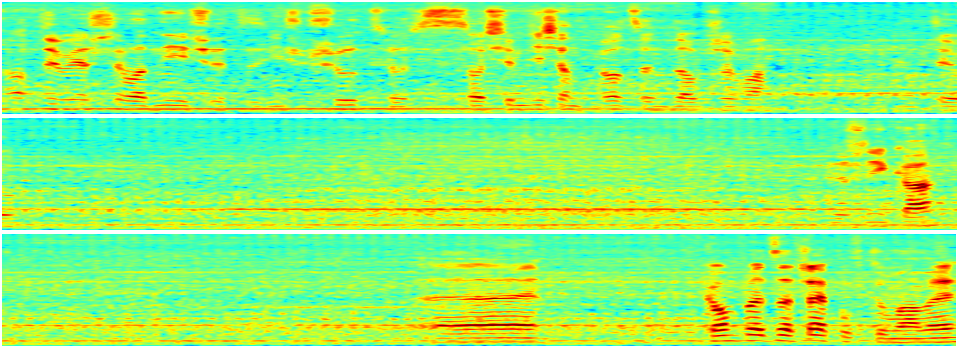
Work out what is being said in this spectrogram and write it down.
No tył jeszcze ładniejszy niż przód, z 80% dobrze ma ten tył. Bieżnika. E, Komplet zaczepów tu mamy.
